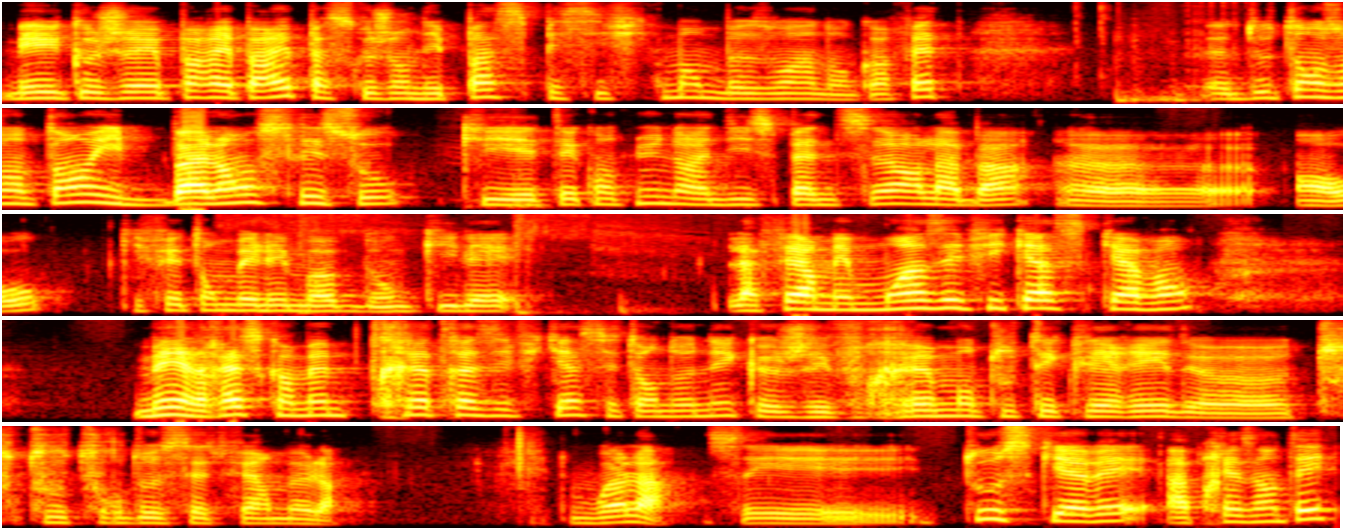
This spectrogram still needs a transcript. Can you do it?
mais que j'ai pas réparé parce que j'en ai pas spécifiquement besoin. Donc en fait, de temps en temps, il balance les sauts qui étaient contenus dans la dispenser là-bas euh, en haut, qui fait tomber les mobs. Donc il est, la ferme est moins efficace qu'avant. Mais elle reste quand même très très efficace étant donné que j'ai vraiment tout éclairé tout autour de cette ferme-là. Voilà, c'est tout ce qu'il y avait à présenter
